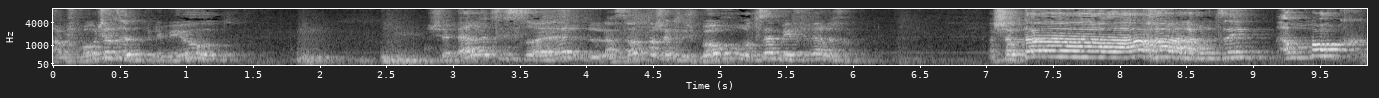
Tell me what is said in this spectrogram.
המשמעות של זה בפנימיות, שארץ ישראל, לעשות מה שהקדוש ברוך הוא רוצה, מי הפריע לך? השתה אחא, אנחנו נמצאים עמוק,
